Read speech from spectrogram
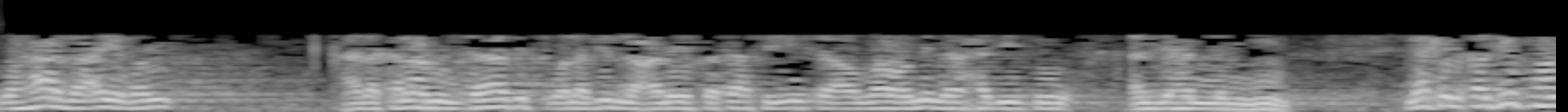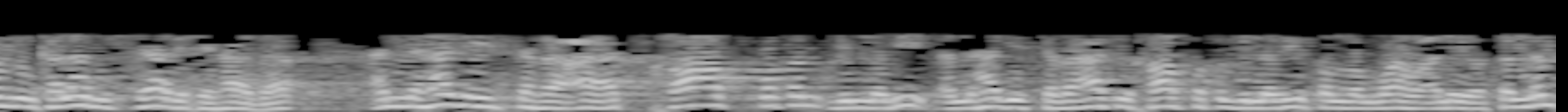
وهذا أيضا هذا كلام ثابت والأدلة عليه ستأتي إن شاء الله ومنها حديث الجهنميين. لكن قد يفهم من كلام الشارح هذا أن هذه الشفاعات خاصة بالنبي أن هذه الشفاعات خاصة بالنبي صلى الله عليه وسلم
